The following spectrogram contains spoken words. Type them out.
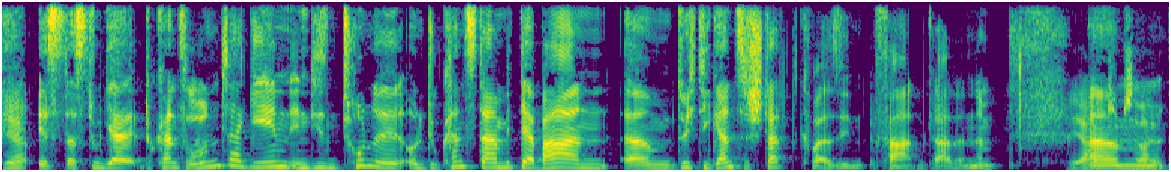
Mhm. Ist, dass du ja, du kannst runtergehen in diesen Tunnel und du kannst da mit der Bahn ähm, durch die ganze Stadt quasi fahren gerade, ne? Ja, ähm, total.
